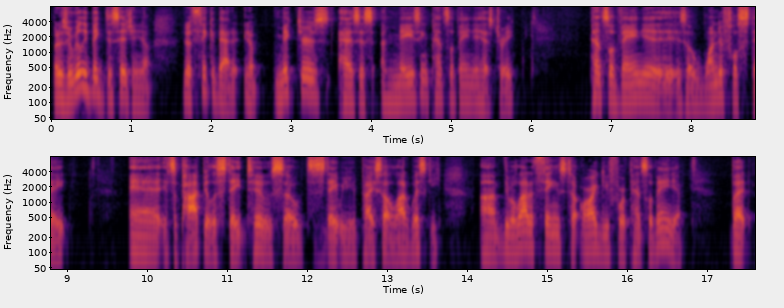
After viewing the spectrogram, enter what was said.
But it was a really big decision. You know, you know, think about it. You know, Michter's has this amazing Pennsylvania history. Pennsylvania is a wonderful state, and it's a populous state too. So it's a state where you probably sell a lot of whiskey. Um, there were a lot of things to argue for Pennsylvania, but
